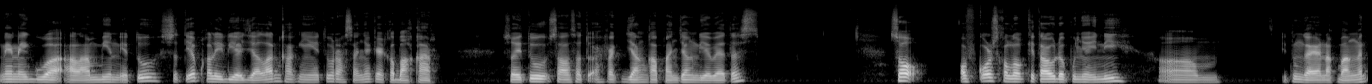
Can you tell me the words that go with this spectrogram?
nenek gua alamin itu setiap kali dia jalan kakinya itu rasanya kayak kebakar. So itu salah satu efek jangka panjang diabetes. So of course kalau kita udah punya ini um, itu nggak enak banget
